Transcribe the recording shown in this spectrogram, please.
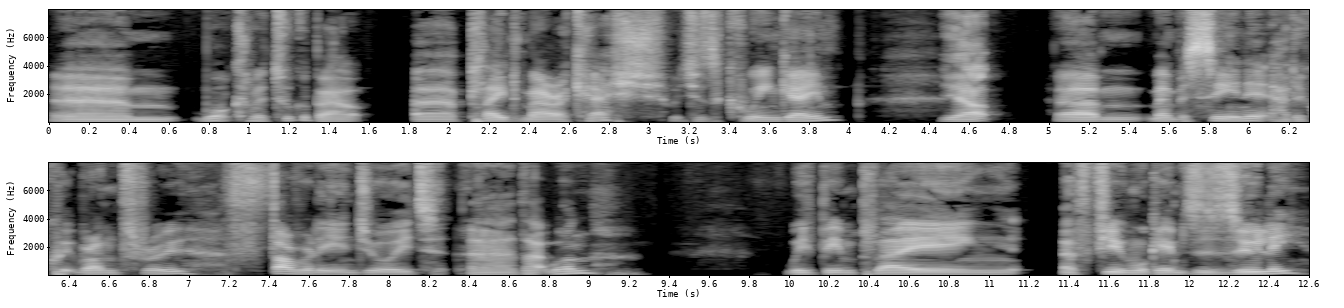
Um, what can I talk about? Uh, played Marrakesh, which is a Queen game. yep. Um, remember seeing it, had a quick run through, thoroughly enjoyed uh, that one. We've been playing a few more games of Zuli,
